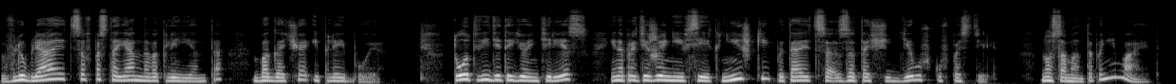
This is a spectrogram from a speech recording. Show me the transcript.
влюбляется в постоянного клиента, богача и плейбоя. Тот видит ее интерес и на протяжении всей книжки пытается затащить девушку в постель. Но Саманта понимает,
